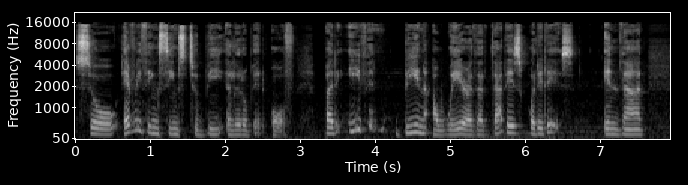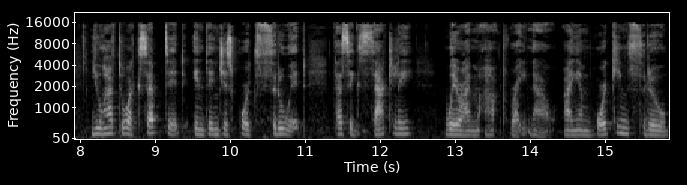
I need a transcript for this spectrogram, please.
So everything seems to be a little bit off. But even being aware that that is what it is, in that you have to accept it and then just work through it. That's exactly where I'm at right now. I am working through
